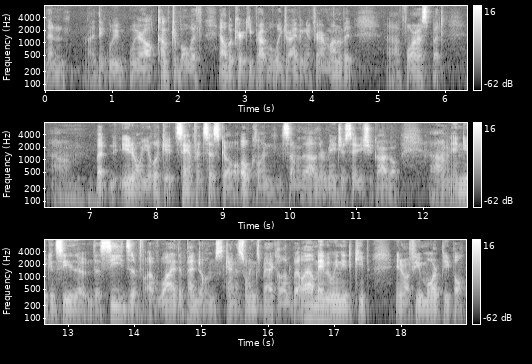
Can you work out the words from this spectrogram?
than I think we, we are all comfortable with. Albuquerque probably driving a fair amount of it uh, for us, but um, but you know, you look at San Francisco, Oakland, and some of the other major cities, Chicago, um, and you can see the, the seeds of, of why the pendulums kind of swings back a little bit. Well, maybe we need to keep you know a few more people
